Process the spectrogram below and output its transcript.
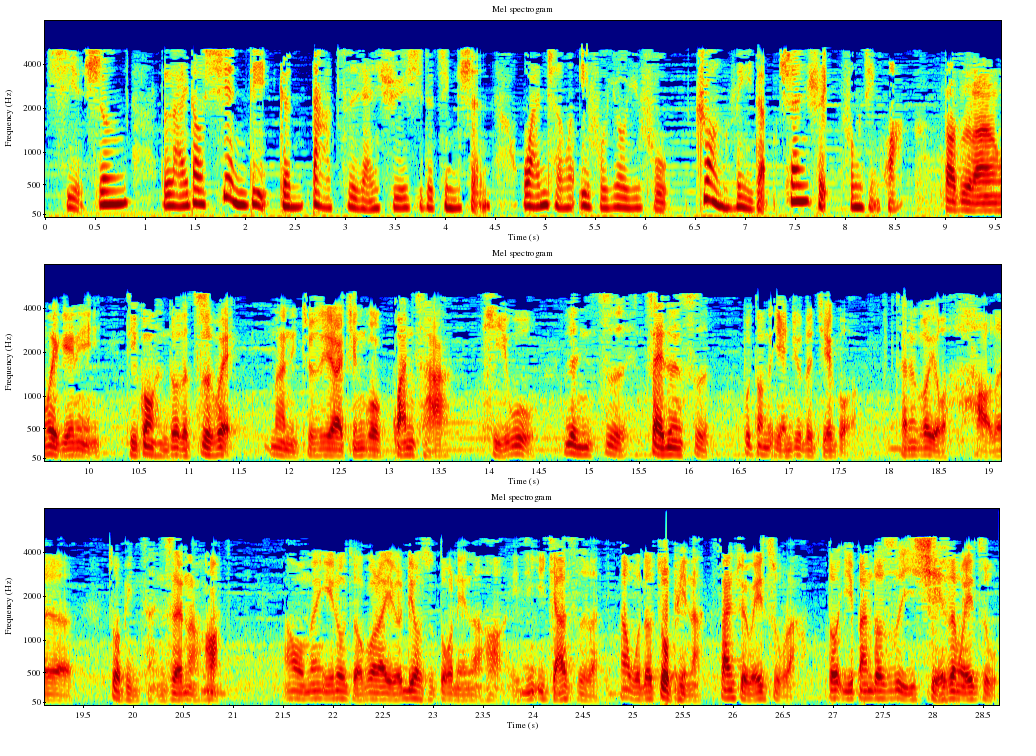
写生来到现地跟大自然学习的精神，完成了一幅又一幅壮丽的山水风景画。大自然会给你提供很多的智慧，那你就是要经过观察、体悟、认知、再认识，不断的研究的结果，才能够有好的。作品产生了哈，然后我们一路走过来有六十多年了哈，已经一家子了。那我的作品呢，山水为主了，都一般都是以写生为主。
